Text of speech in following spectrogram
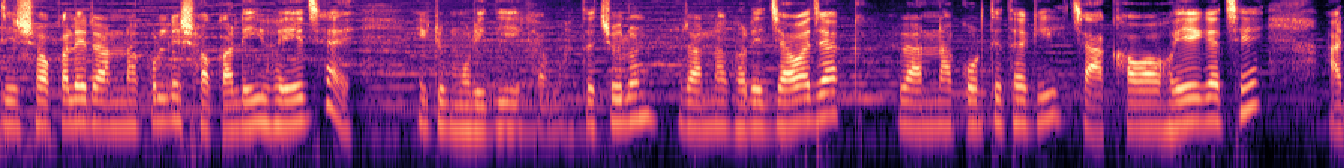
যে সকালে রান্না করলে সকালেই হয়ে যায়? একটু মুড়ি দিয়ে খাব। তো চলুন রান্নাঘরে যাওয়া যাক। রান্না করতে থাকি, চা খাওয়া হয়ে গেছে। আর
